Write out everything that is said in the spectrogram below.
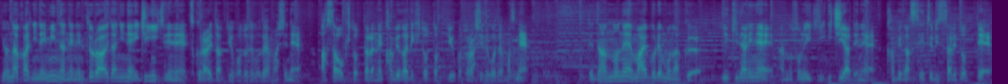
夜中にねみんなね寝てる間にね1日でね作られたということでございましてね。朝起きとったらね壁ができとったっていうことらしいでございますね。で何のね前触れもなくいきなりねあのその一一夜でね壁が設立されとって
